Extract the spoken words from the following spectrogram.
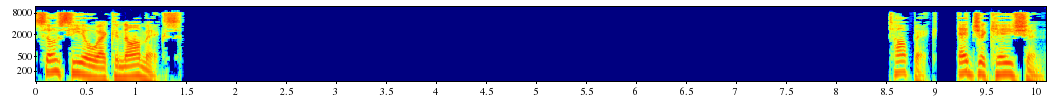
Socioeconomics Education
